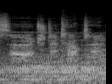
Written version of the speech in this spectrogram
surge detected.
